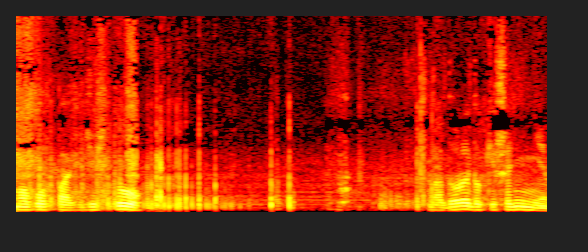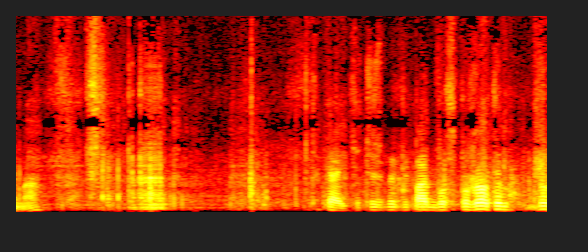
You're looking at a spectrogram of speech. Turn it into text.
mogło wpaść gdzieś tu. Na dole do kieszeni nie ma. Czekajcie, czyżby wypadło z powrotem do...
